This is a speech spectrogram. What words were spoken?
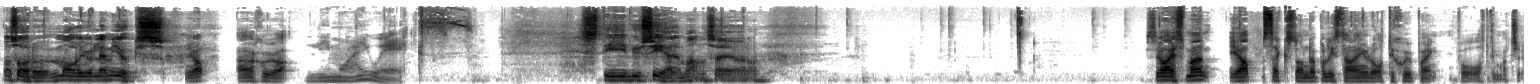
Vad sa du? Mario Lemieux. Ja, han är sjua. Limoiwex. Steve Userman säger jag då. Steve Eisman, ja, 16 på listan. Han gjorde 87 poäng på 80 matcher.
